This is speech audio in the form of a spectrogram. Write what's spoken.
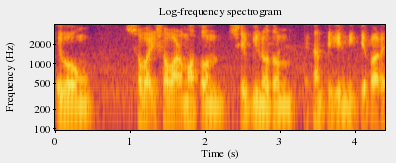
এবং সবাই সবার মতন সে বিনোদন এখান থেকে নিতে পারে।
